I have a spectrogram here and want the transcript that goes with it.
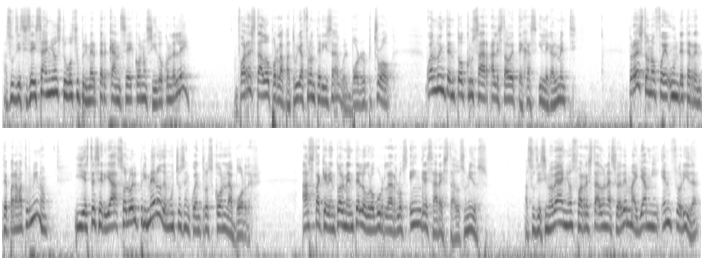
A sus 16 años tuvo su primer percance conocido con la ley. Fue arrestado por la patrulla fronteriza o el Border Patrol cuando intentó cruzar al estado de Texas ilegalmente. Pero esto no fue un deterrente para Maturnino, y este sería solo el primero de muchos encuentros con la Border, hasta que eventualmente logró burlarlos e ingresar a Estados Unidos. A sus 19 años fue arrestado en la ciudad de Miami, en Florida,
